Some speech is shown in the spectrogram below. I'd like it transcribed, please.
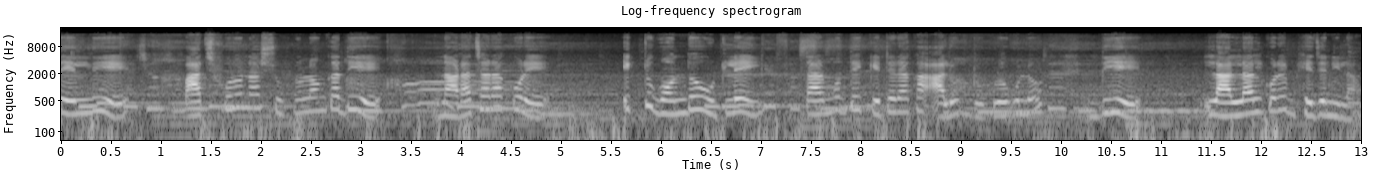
তেল দিয়ে পাঁচ ফোড়ন আর শুকনো লঙ্কা দিয়ে নাড়াচাড়া করে একটু গন্ধ উঠলেই তার মধ্যে কেটে রাখা আলুর টুকরোগুলো দিয়ে লাল লাল করে ভেজে নিলাম।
